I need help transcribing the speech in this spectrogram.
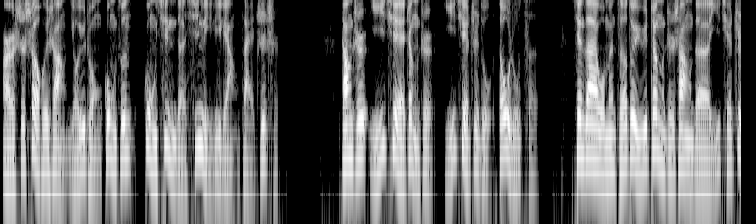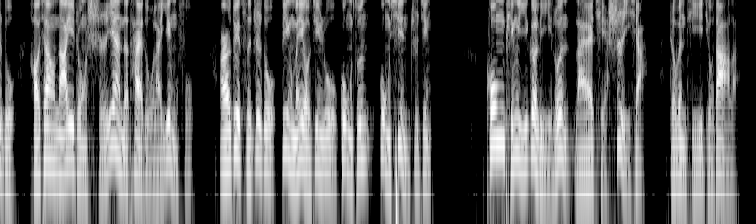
而是社会上有一种共尊共信的心理力量在支持。当知一切政治、一切制度都如此。现在我们则对于政治上的一切制度，好像拿一种实验的态度来应付，而对此制度并没有进入共尊共信之境。空凭一个理论来且试一下，这问题就大了。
